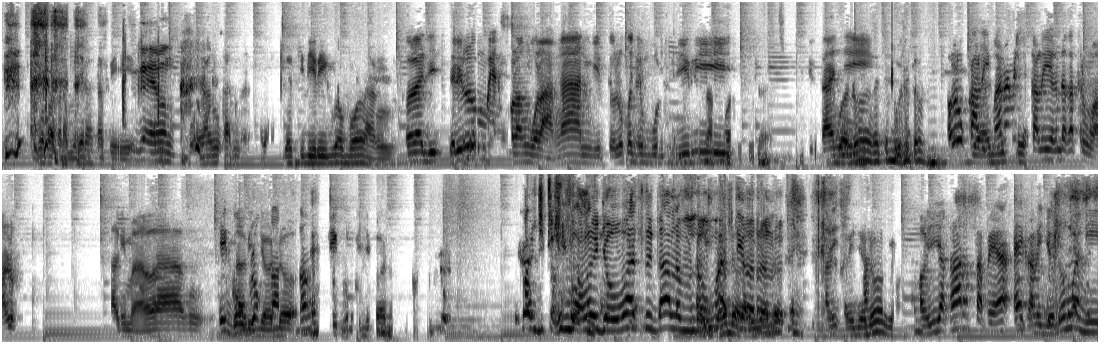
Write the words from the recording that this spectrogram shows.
gue gak pernah menyerah tapi Enggak, emang. bolang kan jati diri gue bolang Oh, lagi- jadi lu main bolang-bolangan gitu, lu kejebur sendiri gue ceritanya. doang kecebur tuh Oh, lu kali Ya, mana gitu. mis kali yang dekat rumah lu? Kali Malang Eh, goblok Kali jodoh. Bang. eh gue jodoh anjing kalau malah jauh banget tuh dalam dong mati jodoh, orang lu jodoh. Eh, Kali kali jodoh Kalau di Jakarta ya, eh kali jodoh mah di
